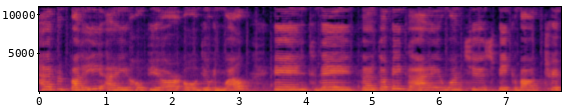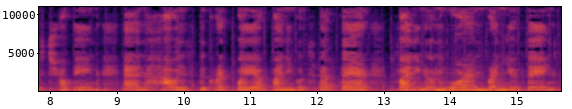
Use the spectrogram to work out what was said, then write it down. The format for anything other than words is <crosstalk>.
Hi everybody, I hope you are all doing well. In today's uh, topic I want to speak about thrift shopping and how is the correct way of finding good stuff there, finding unworn brand new things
